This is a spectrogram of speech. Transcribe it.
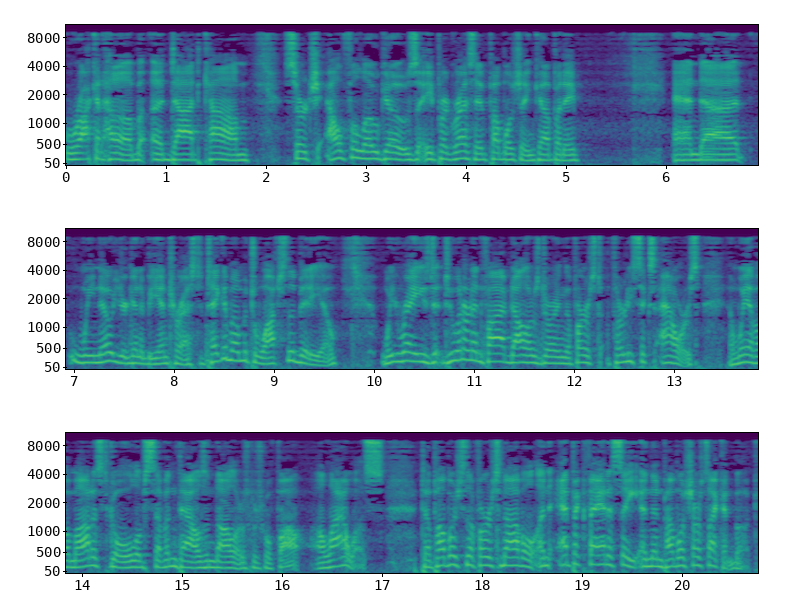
rockethub.com. Uh, Search Alpha Logos, a progressive publishing company and uh, we know you're going to be interested. Take a moment to watch the video. We raised $205 during the first 36 hours, and we have a modest goal of $7,000, which will fo- allow us to publish the first novel, an epic fantasy, and then publish our second book.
